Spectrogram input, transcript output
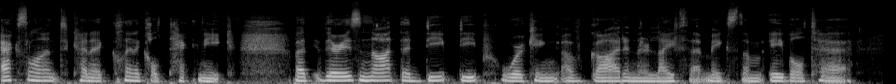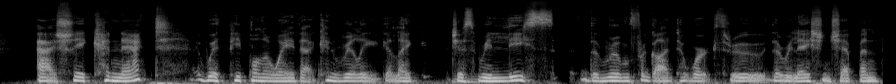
excellent kind of clinical technique, but there is not the deep, deep working of God in their life that makes them able to actually connect with people in a way that can really like just mm-hmm. release the room for God to work through the relationship. And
